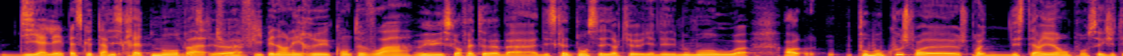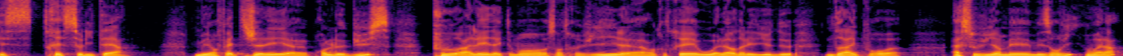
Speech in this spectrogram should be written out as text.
d'y aller parce que tu Discrètement, tu, parce vois, que. tu dois flipper dans les rues, qu'on te voit. Oui, oui, parce qu'en fait, euh, bah, discrètement, c'est-à-dire qu'il y a des moments où. euh, alors, pour beaucoup, je, crois- euh, je crois que d'extérieur, on pensait que j'étais très solitaire. Mais en fait, j'allais euh, prendre le bus pour aller directement au centre-ville, euh, rencontrer, ou alors dans les lieux de drague pour euh, assouvir mes, mes envies, voilà.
